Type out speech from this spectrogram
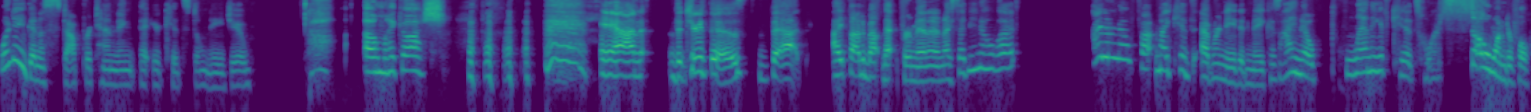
When are you going to stop pretending that your kids still need you? oh my gosh. and the truth is that I thought about that for a minute and I said, You know what? I don't know if my kids ever needed me because I know plenty of kids who are so wonderful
